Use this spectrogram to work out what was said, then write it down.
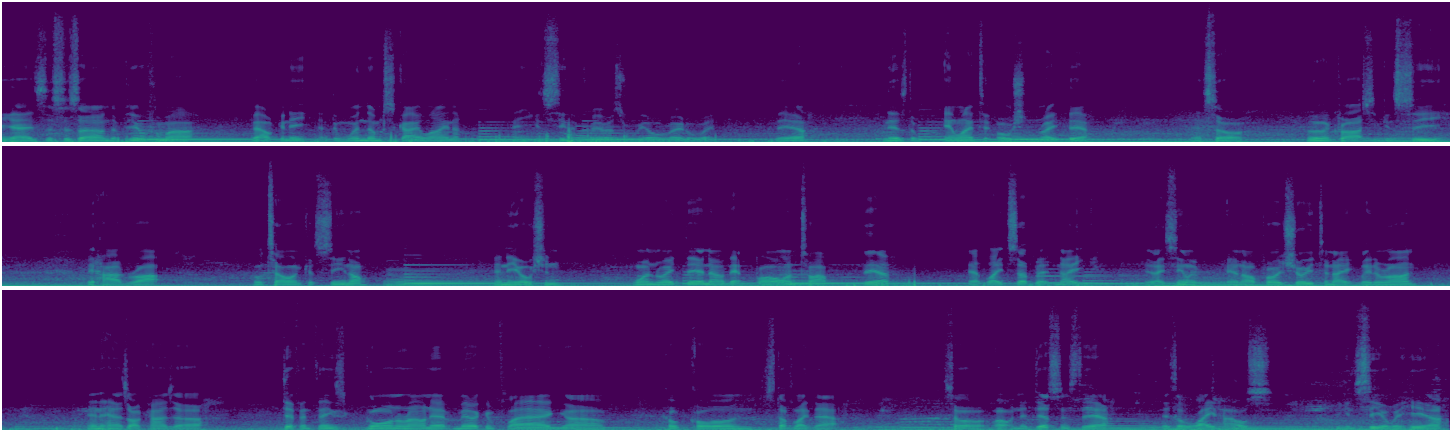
Hey guys, this is uh, the view from our balcony at the Wyndham Skyliner, and you can see the Ferris wheel right away there. And there's the Atlantic Ocean right there. And so, moving across, you can see the Hard Rock Hotel and Casino and the ocean. One right there. Now that ball on top there, that lights up at night. I seen it, and I'll probably show you tonight later on and it has all kinds of different things going around it American flag uh, Coca-Cola and stuff like that. So out in the distance there there's a lighthouse. You can see over here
